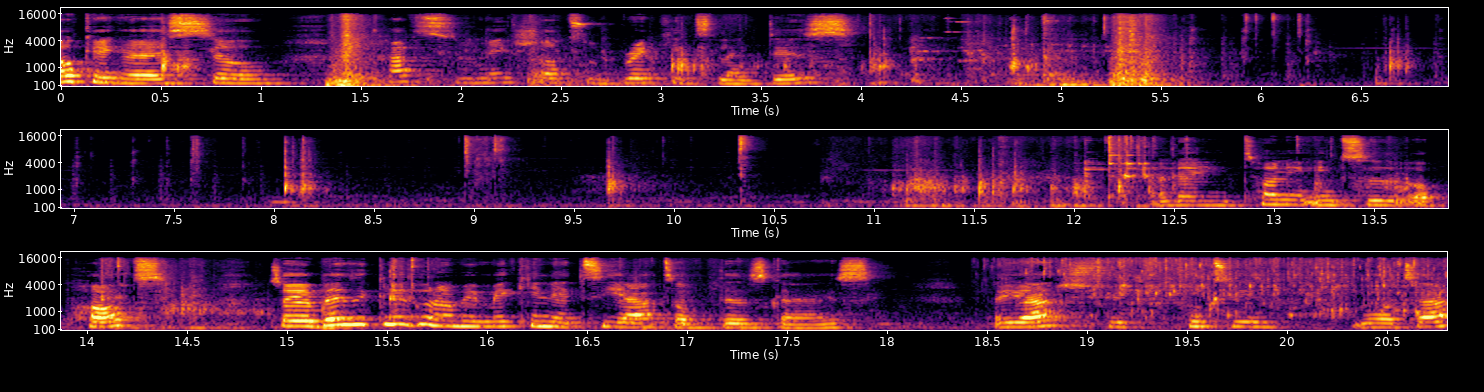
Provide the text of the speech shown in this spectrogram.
okay guys so you have to make sure to break it like this. And then you turn it into a pot. So you're basically going to be making a tea out of this guys. So you actually put in water.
